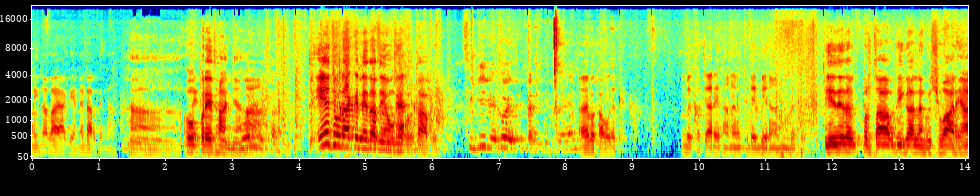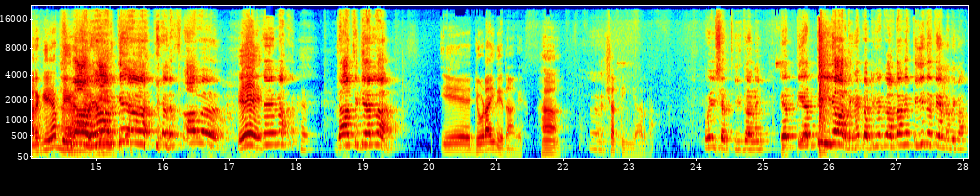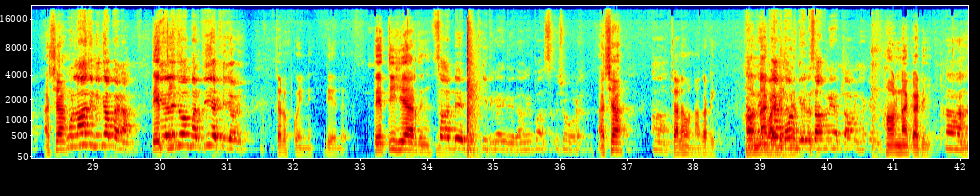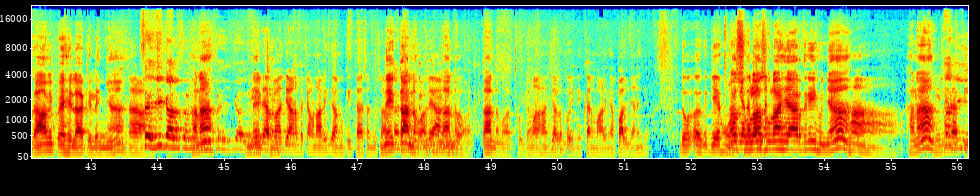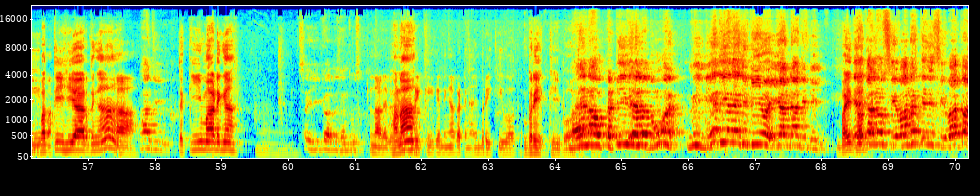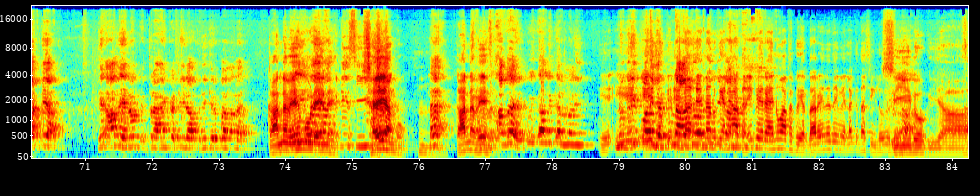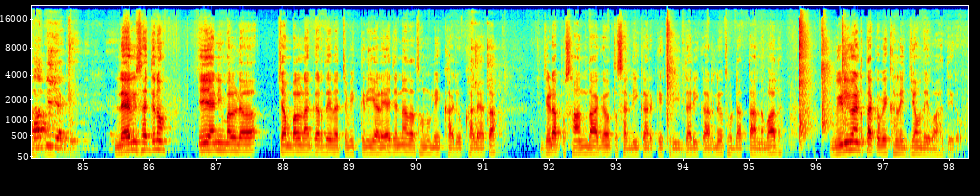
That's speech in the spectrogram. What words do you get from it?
ਨਹੀਂ ਨਾ ਲਾਇਆ ਕਿ ਇਹਨੇ ਡਰਦੀਆਂ। ਹਾਂ ਥਾਈਆਂ। ਵੀ ਵਿਖਾ ਦਿਓ। ਤੇ ਇਹ ਜੋੜਾ ਕਿੰਨੇ ਦਾ ਦੇਵੋਗੇ ਪ੍ਰਤਾਪ? ਸਿੰਗੀ ਵੇਖੋ ਇਹਦੀ ਦੇਖੋ। ਇਹ ਵਿਖਾਓ ਇਹ। ਵੇਖੋ ਚਾਰੇ ਥਾਣੇ ਕਿਤੇ ਬੇਰਾਂ ਨੂੰ ਲੱਗੇ। ਇਹਦੇ ਤਾਂ ਪ੍ਰਤਾਪ ਦੀ ਗੱਲ ਆ ਗੁਸ਼ਵਾਰਿਆਂ ਵਰਗੇ ਆ ਬੇਰਾਂ ਯਾਰ ਵਰਗੇ। ਯਾਰ ਕੇ ਆ ਗਿੱਲ ਸਾਹਿਬ ਇਹ ਦੱਸ ਗਿੱਲ ਇਹ ਜੋੜਾ ਹੀ ਦੇ ਦਾਂਗੇ। ਹਾਂ। 36000 ਦਾ। ਕੋਈ 36 ਦਾ ਨਹੀਂ। ਇਹ 33000 ਦੀਆਂ ਕੱਟੀਆਂ ਕਰ ਦਾਂਗੇ 30 ਤੇ 3 ਦੀਆਂ। ਅੱਛਾ। ਮੁੱਲਾਂ 'ਚ ਨਹੀਂਗਾ ਪੈਣਾ। ਤੇਲ ਜੋ ਮਰਜ਼ੀ ਆਖੀ ਜਾਵੇ। ਚਲੋ ਕੋਈ ਨਹੀਂ ਦੇ ਦਿਓ। 33000 ਦੀਆਂ। ਸਾਡੇ 32 ਦੀਆਂ ਹੀ ਦੇ ਦਾਂਗੇ ਬਸ ਛੋੜ। ਅੱਛਾ। ਹਾਂ। ਚੱਲ ਹੁਣ ਨਾ ਘਟੀ। ਹੁਣ ਨਾ ਨਹੀਂ ਘਟੀ। ਕਰਦਾ, ਹੁਣ ਗਿੱਲ ਸਾਹਿਬ ਨੇ ਆਤਾ ਹੁਣ ਨਾ ਕਰੀ ਹੁਣ ਨਾ ਘਟੀ। ਹਾਂ। ਗਾਂ ਵੀ ਪੈਸੇ ਲਾ ਕੇ ਲਈਆਂ। ਹਾਂ। ਸਹੀ ਗੱਲ ਸੁਣ ਹਨਾ? ਸਹੀ ਗੱਲ। ਨਹੀਂ, ਇਹ ਤਾਂ ਆਪਾਂ ਜਾਨ ਬਚਾਉਣ ਵਾਲੀ ਕੰਮ ਕੀਤਾ ਸੰਧੂ ਸਾਹਿਬ। ਨਹੀਂ ਧੰਨਵਾਦ ਲਿਆ ਦਿਓ। ਧੰਨਵਾਦ ਧੰਨਵਾਦ ਤੁਹਾਡਾ। ਮਾਹਾਂ ਚੱਲ ਕੋਈ ਨਹੀਂ ਕਰਮ ਵਾਲੀਆਂ ਪਲ ਜਾਣਗੇ ਦੋ ਜੇ ਹੋਣਗੀਆਂ 16 ਤਾਂ 16000 ਦੀਆਂ ਹੀ ਹੋਈਆਂ। ਹਾਂ ਹਾਂ। ਹਨਾ? ਇਹਨਾਂ ਦਾ ਕੀ 32000 ਦੀਆਂ। ਹਾਂ। ਹਾਂਜੀ। ਤੇ ਕੀ ਮਾੜੀਆਂ? ਸਹੀ ਗੱਲ ਸੰਧੂ। ਸਾਹਿਬ। ਨਾਲੇ ਹਨਾ? ਬਰੀਕੀ ਕਿੰਨੀਆਂ ਘਟੀਆਂ ਜੀ ਬਰੀਕੀ ਬਹੁਤ। ਬਰੀਕੀ ਬਹੁਤ। ਮੈਂ ਨਾ ਉਹ ਕੱਟੀ ਵੇਖ ਲੋ ਦੋ ਮਹੀਨੇ ਦੀ ਇਹਦੇ ਜਿੱਡੀ ਹੋਈ ਆ ਨਾ ਜਿੱਡੀ। ਬਾਈ ਇਹ ਦੁੱਧ- ਗੱਲ ਨੂੰ ਸੇਵਾ ਨਾ ਕਿ ਸੇਵਾ ਘੱਟ ਆ। ਤੇ ਆ ਵੇਖ ਲੋ ਕਿਤਰਾ ਐ ਕੱਟੀ ਰੱਬ ਦੀ ਕਿਰਪਾ ਨਾਲ ਹੈ। ਕੰਨ ਵੇਖ ਮੈਂ ਨੇ। ਸੀਲ ਸਹੀ ਵਾਂਗੂ। ਹੈਂ? ਕੰਨ ਵੇਖ। ਹੈ, ਕੋਈ ਗੱਲ ਕਰਨ ਵਾਲੀ। ਇਹ ਇਹ ਨੁਕਰੀ ਕੋਲ ਇਹਨਾਂ ਜੱਟ ਨਾਲ ਜੋੜ ਇਹਨਾਂ ਨੂੰ ਕਹਿੰਦੇ ਹੱਥ ਨਹੀਂ ਫੇਰ ਇਹਨੂੰ ਹੱਥ ਫੇਰਦਾ ਰਹਿੰਦਾ ਤੇ ਵੇਲਾ ਕਿਦਾਂ ਸੀਲ ਹੋ ਗਈ। ਸੀਲ ਹੋ ਗਿਆ ਸਾਬੀ ਹੈ ਲੈ ਵੀ ਸੱਜਣੋ ਇਹ ਐਨੀਮਲ ਚੰਬਲ ਨਗਰ ਦੇ ਵਿੱਚ ਵਿਕਰੀ ਵਾਲੇ ਆ, ਜਿਨ੍ਹਾਂ ਦਾ ਤੁਹਾਨੂੰ ਲੇਖਾ ਜੋਖਾ ਲਿਆ ਤਾਂ ਜਿਹੜਾ ਪਸੰਦ ਆ ਗਿਆ ਉਹ ਤਸੱਲੀ ਕਰਕੇ ਖਰੀਦਦਾਰੀ ਕਰ ਲਿਓ। ਤੁਹਾਡਾ ਧੰਨਵਾਦ। ਵੀਡੀਓ ਐਂਡ ਤੱਕ ਵੇਖਣ ਲਈ ਜਿਉਂਦੇ ਵਾਹਦੇ ਰਹੋ।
